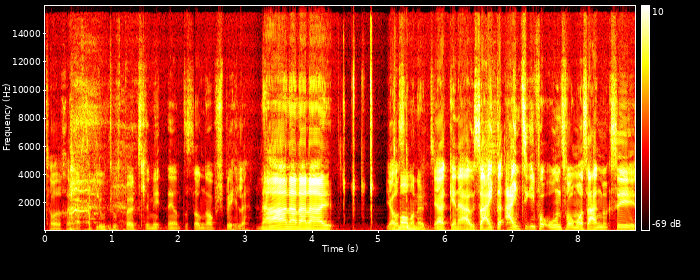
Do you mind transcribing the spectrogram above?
toll, kann ich einfach ein Bluetooth-Böckchen mitnehmen und den Song abspielen. Nein, nein, nein, nein. Ja, Das machen wir nicht. Ja, genau. Seid der einzige von uns, der mal Sänger war.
